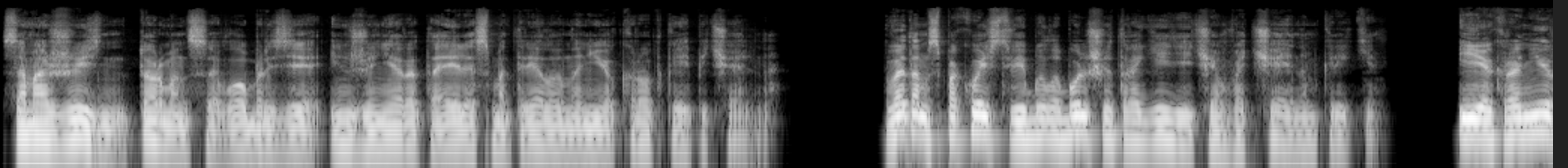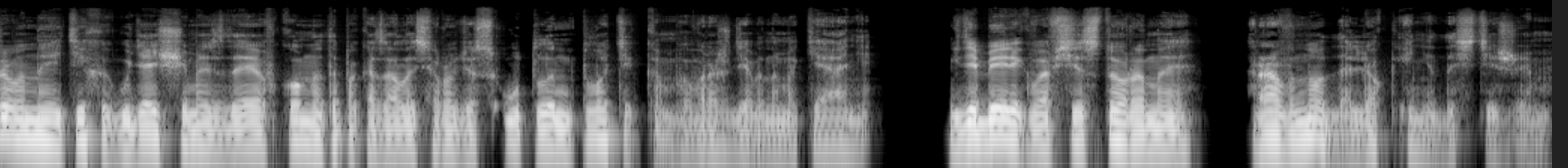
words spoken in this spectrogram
Сама жизнь Торманса в образе инженера Таэля смотрела на нее кротко и печально. В этом спокойствии было больше трагедии, чем в отчаянном крике и экранированная тихо гудящим СДФ комната показалась вроде с утлым плотиком во враждебном океане, где берег во все стороны равно далек и недостижим.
